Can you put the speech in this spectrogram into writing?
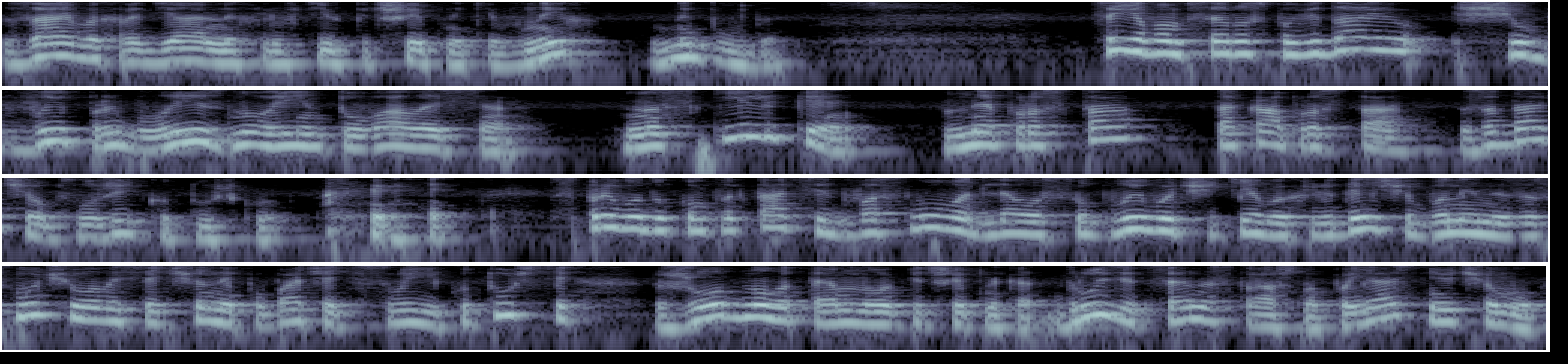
Зайвих радіальних люфтів підшипників в них не буде. Це я вам все розповідаю, щоб ви приблизно орієнтувалися, наскільки непроста така проста задача обслужити котушку. З приводу комплектації два слова для особливо чуттєвих людей, щоб вони не засмучувалися, якщо не побачать в своїй котушці жодного темного підшипника. Друзі, це не страшно. Пояснюю чому.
